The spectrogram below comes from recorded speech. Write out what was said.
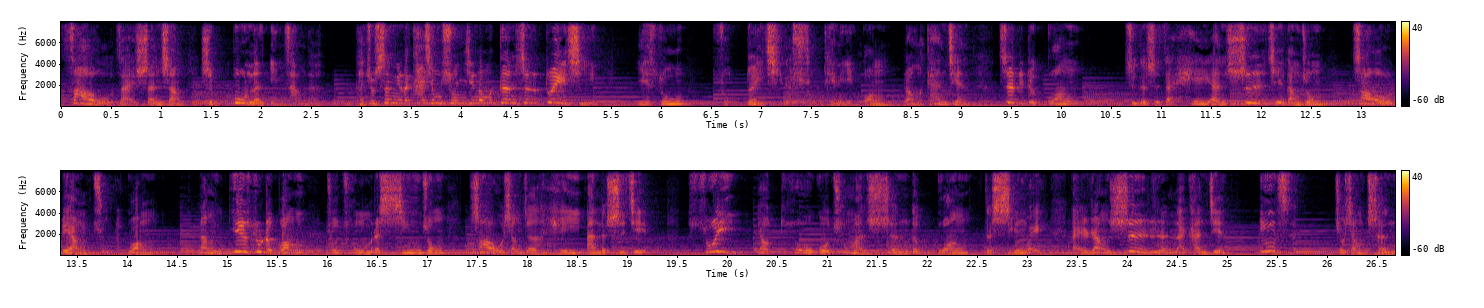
照在山上是不能隐藏的。恳求圣灵的开启我们属灵眼睛，让我们更深的对齐耶稣所对齐的属天的眼光，让我们看见这里的光指的是在黑暗世界当中。照亮主的光，让耶稣的光就从我们的心中照向这黑暗的世界。所以要透过充满神的光的行为，来让世人来看见。因此，就像尘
